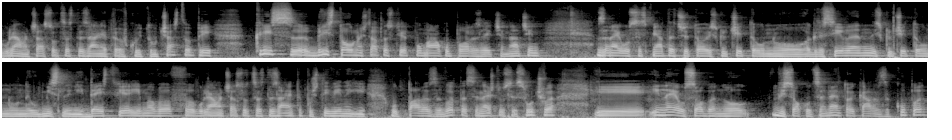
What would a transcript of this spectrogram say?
голяма част от състезанията, в които участва. При Крис Бристол нещата стоят по малко по-различен начин. За него се смята, че той е изключително агресивен, изключително необмислени действия има в голяма част от състезанията. Почти винаги отпада, завърта се, нещо се случва и, и не е особено високо ценен. Той кара за Купър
